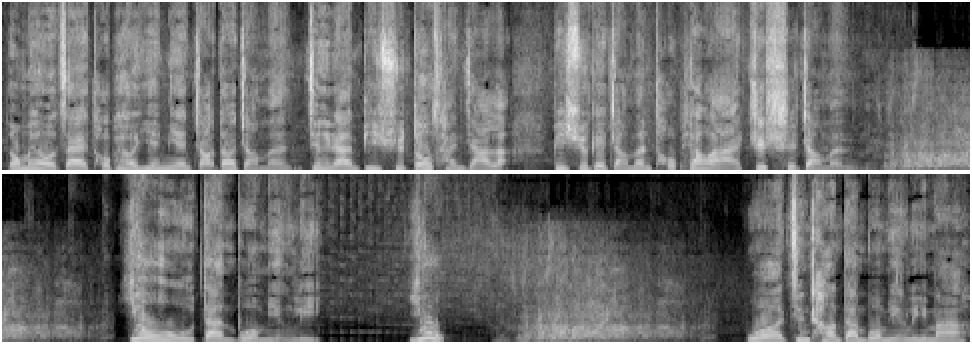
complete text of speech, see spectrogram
都没有在投票页面找到掌门，竟然必须都参加了，必须给掌门投票啊，支持掌门。又淡泊名利，又，我经常淡泊名利吗？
